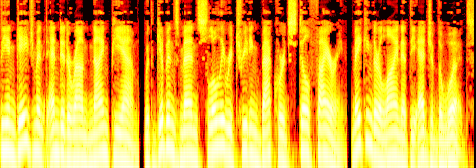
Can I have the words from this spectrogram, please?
The engagement ended around 9 p.m., with Gibbon's men slowly retreating backwards still firing, making their line at the edge of the woods.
